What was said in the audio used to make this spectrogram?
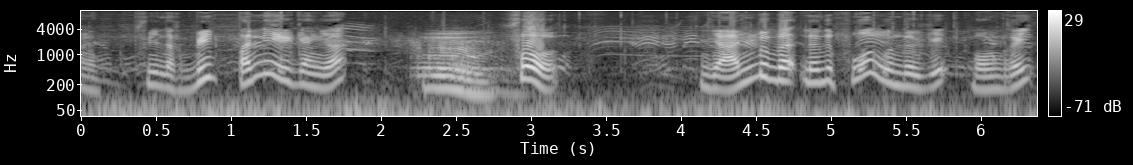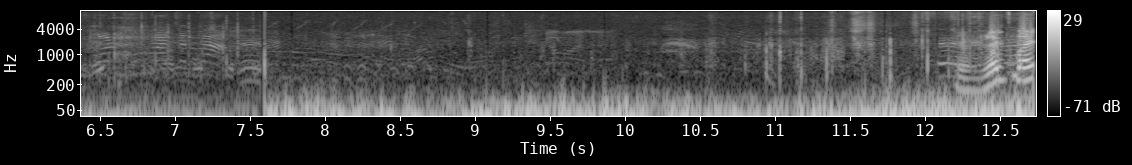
அந்த ஃபீல்டர் பீட் பண்ணியிருக்காங்க. ஃபோர் இங்கே அன்பு பேட்லேருந்து ஃபோர் வந்திருக்கு பவுண்டரி லெக் பை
